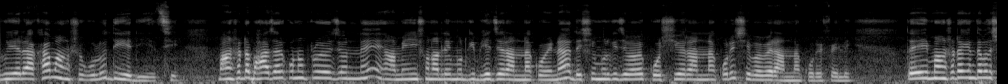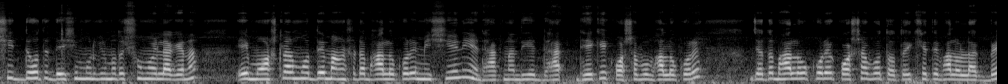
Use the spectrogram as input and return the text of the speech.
ধুয়ে রাখা মাংসগুলো দিয়ে দিয়েছি। মাংসটা ভাজার কোনো প্রয়োজন নেই। আমি সোনালি মুরগি ভেজে রান্না করি না। দেশি মুরগি যেভাবে কষিয়ে রান্না করি, সেভাবে রান্না করে ফেলি। তো এই মাংসটা কিন্তু আমাদের সিদ্ধ হতে দেশি মুরগির মতো সময় লাগে না। এই মশলার মধ্যে মাংসটা ভালো করে মিশিয়ে নিয়ে ঢাকনা দিয়ে ঢেকে কষাবো ভালো করে। যত ভালো করে কষাবো ততই খেতে ভালো লাগবে।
